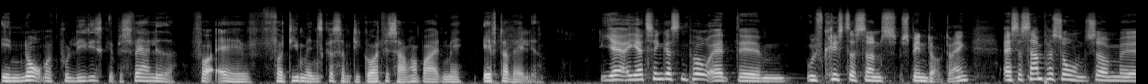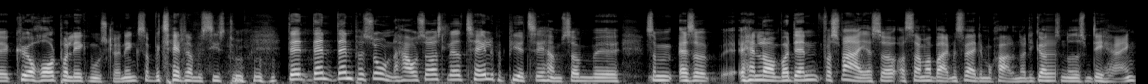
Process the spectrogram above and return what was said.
enorme politiske besværligheder for, øh, for de mennesker, som de godt vil samarbejde med efter valget. Ja, jeg tænker sådan på, at øh, Ulf Christensens spindoktor, ikke? altså samme person, som øh, kører hårdt på lægmusklerne, ikke? som vi talte om i sidste uge. Den, den, den person har jo så også lavet talepapir til ham, som, øh, som altså, handler om, hvordan forsvarer jeg så at samarbejde med Sverigedemokraterne, når de gør sådan noget som det her. Ikke?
